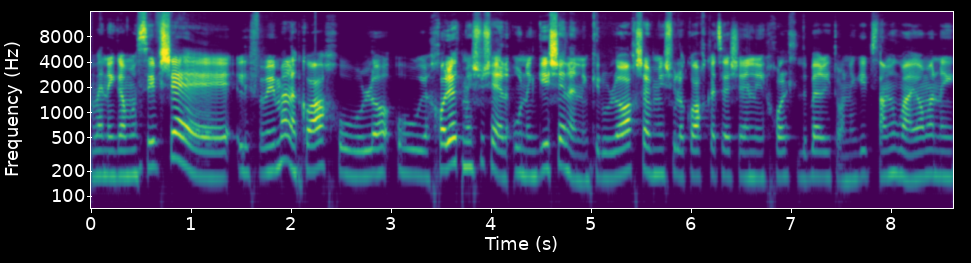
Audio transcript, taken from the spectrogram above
ואני גם אוסיף שלפעמים הלקוח הוא לא, הוא יכול להיות מישהו שהוא נגיש אלינו, כאילו לא עכשיו מישהו לקוח קצה שאין לי יכולת לדבר איתו, נגיד סתם דוגמא, היום אני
